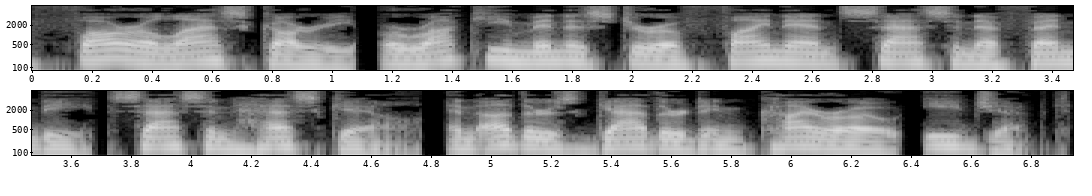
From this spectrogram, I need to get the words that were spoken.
Far Alaskari, Iraqi Minister of Finance Sassan Effendi Sassan Heskale, and others gathered in Cairo, Egypt.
